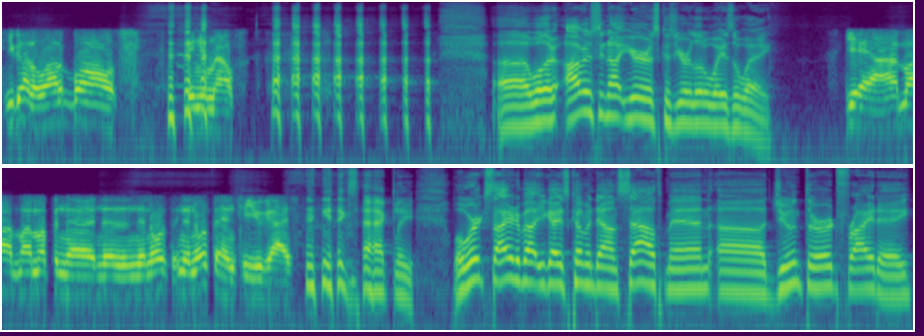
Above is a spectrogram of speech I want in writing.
You got a lot of balls in your mouth. Uh, well, they're obviously not yours because you're a little ways away. Yeah, I'm I'm, I'm up in the, in the in the north in the north end to you guys. exactly. Well, we're excited about you guys coming down south, man. Uh, June third, Friday.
